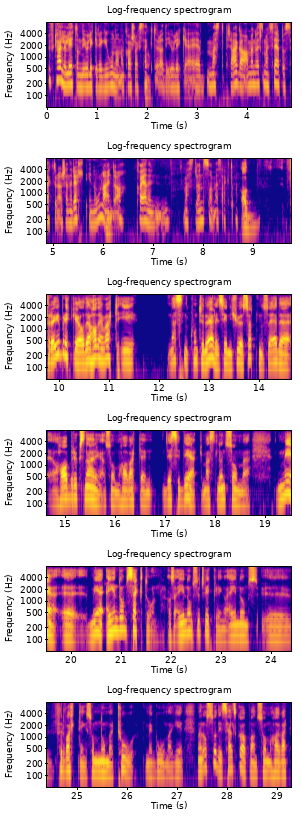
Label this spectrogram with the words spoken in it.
Du forteller litt om de ulike regionene og hva slags sektorer de ulike er mest prega av. Men hvis man ser på sektorene generelt i Nordland, da, hva er den mest lønnsomme sektoren? Ja, for øyeblikket, og det har den vært i nesten kontinuerlig siden 2017, så er det havbruksnæringa som har vært den desidert mest lønnsomme med, eh, med eiendomssektoren, altså eiendomsutvikling og eiendomsforvaltning som nummer to med god margin. Men også de selskapene som har vært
